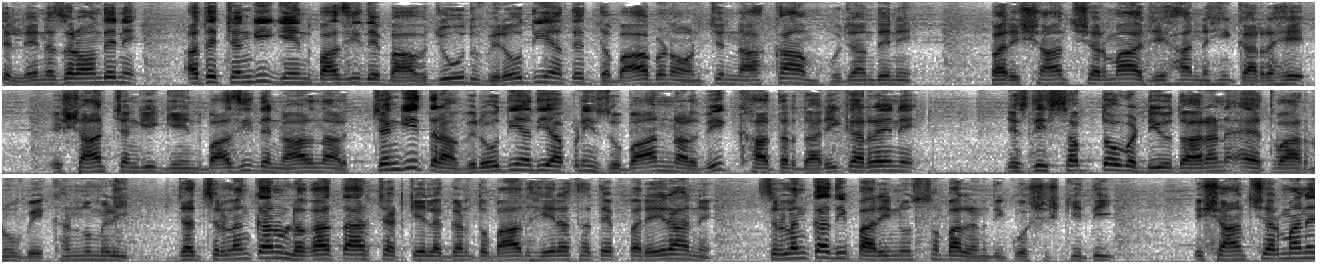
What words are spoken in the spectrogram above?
ਢਿੱਲੇ ਨਜ਼ਰ ਆਉਂਦੇ ਨੇ ਅਤੇ ਚੰਗੀ ਗੇਂਦਬਾਜ਼ੀ ਦੇ ਬਾਵਜੂਦ ਵਿਰੋਧੀਆਂ ਤੇ ਦਬਾਅ ਬਣਾਉਣ 'ਚ ناکਾਮ ਹੋ ਜਾਂਦੇ ਨੇ। ਪਰ ਇਸ਼ਾਂਤ ਸ਼ਰਮਾ ਅਜਿਹਾ ਨਹੀਂ ਕਰ ਰਹੇ। ਇਸ਼ਾਂਤ ਚੰਗੀ ਗੇਂਦਬਾਜ਼ੀ ਦੇ ਨਾਲ-ਨਾਲ ਚੰਗੀ ਤਰ੍ਹਾਂ ਵਿਰੋਧੀਆਂ ਦੀ ਆਪਣੀ ਜ਼ੁਬਾਨ ਨਾਲ ਵੀ ਖਾਤਰਦਾਰੀ ਕਰ ਰਹੇ ਨੇ। ਇਸ ਦੀ ਸਭ ਤੋਂ ਵੱਡੀ ਉਦਾਹਰਨ ਐਤਵਾਰ ਨੂੰ ਵੇਖਣ ਨੂੰ ਮਿਲੀ। ਜਦ ਸ੍ਰੀਲੰਕਾ ਨੂੰ ਲਗਾਤਾਰ ਝਟਕੇ ਲੱਗਣ ਤੋਂ ਬਾਅਦ ਹੇਰਥ ਅਤੇ ਪਰੇਰਾ ਨੇ ਸ੍ਰੀਲੰਕਾ ਦੀ ਪਾਰੀ ਨੂੰ ਸੰਭਾਲਣ ਦੀ ਕੋਸ਼ਿਸ਼ ਕੀਤੀ। ਇਸ਼ਾਂਤ ਸ਼ਰਮਾ ਨੇ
